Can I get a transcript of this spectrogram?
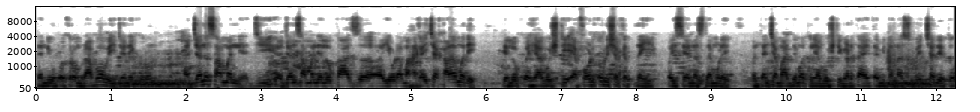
त्यांनी उपक्रम राबवावे जेणेकरून जनसामान्य जी जनसामान्य लोक आज एवढ्या महागाईच्या काळामध्ये ते लोक ह्या गोष्टी अफोर्ड करू शकत नाही पैसे नसल्यामुळे. पण त्यांच्या माध्यमातून या गोष्टी घडत आहेत तर मी त्यांना शुभेच्छा देतो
